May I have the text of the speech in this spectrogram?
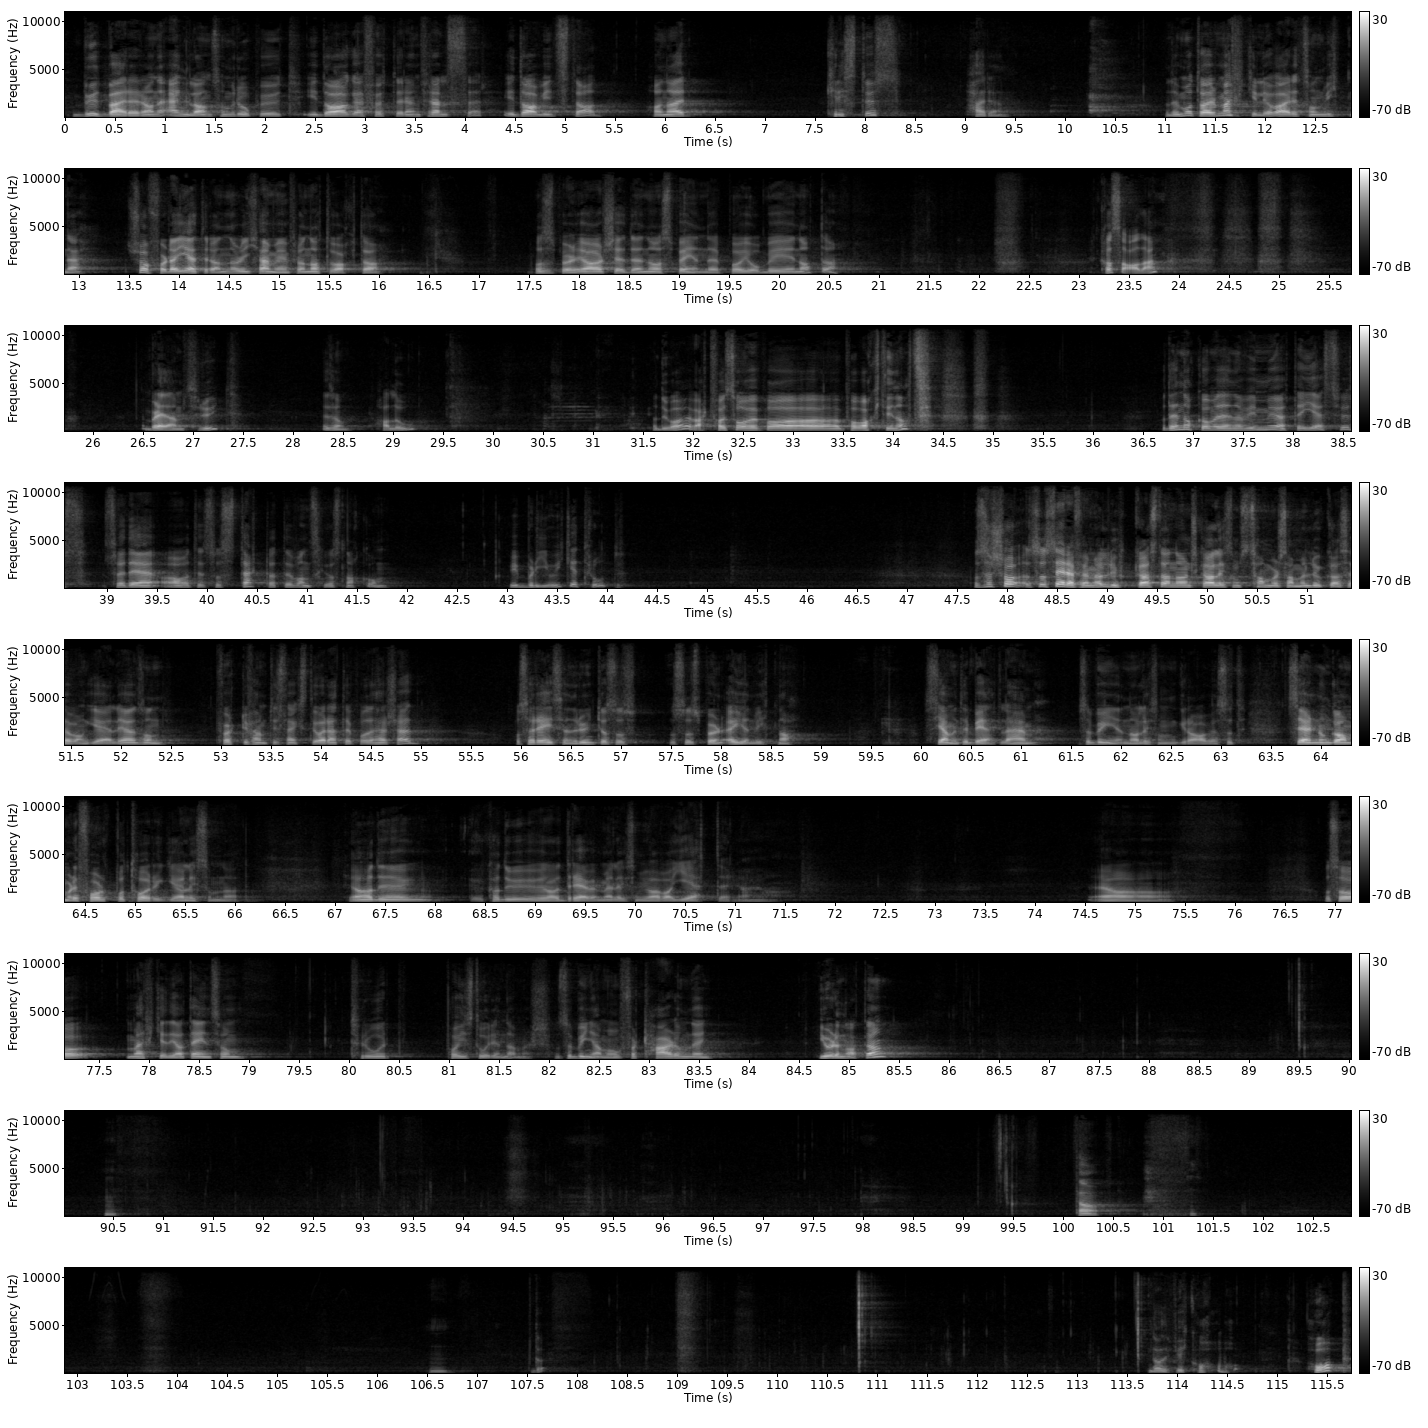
Budbærerne er englene som roper ut I dag er født dere en frelser i Davids stad. Han er Kristus, Herren. Og Det måtte være merkelig å være et sånn vitne, Se for deg gjeterne når de kommer inn fra nattvakta. Og så spør de ja, skjedde noe spennende på jobb i natt. da? Hva sa de? Ble de trudd? Liksom Hallo? Og du har i hvert fall sovet på, på vakt i natt. Og det er noe med det Når vi møter Jesus, så er det av og til så sterkt at det er vanskelig å snakke om. Vi blir jo ikke trodd. Og Så, så ser jeg for meg Lukas da, når han skal liksom samle sammen Lukasevangeliet sånn 40-50-60 år etterpå det her skjedde. Og Så reiser han rundt og så, og så spør han øyenvitner. Så kommer han til Betlehem. Så begynner han å liksom grave. Så ser han noen gamle folk på torget. liksom Ja, det, hva du har drevet med? liksom? Jo, jeg var gjeter. Ja, ja. ja. Og så merker de at det er en som tror på historien deres. Og Så begynner de å fortelle om den julenatta. Da da de fikk håp. håp.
